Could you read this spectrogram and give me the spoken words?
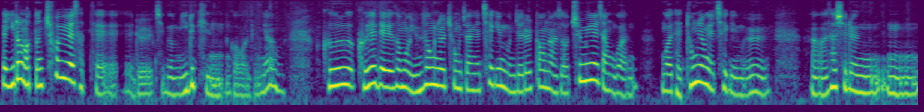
그러니까 이런 어떤 초유의 사태를 지금 일으킨 거거든요. 그 그에 대해서 뭐 윤석열 총장의 책임 문제를 떠나서 추미애 장관과 대통령의 책임을 어, 사실은 음,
